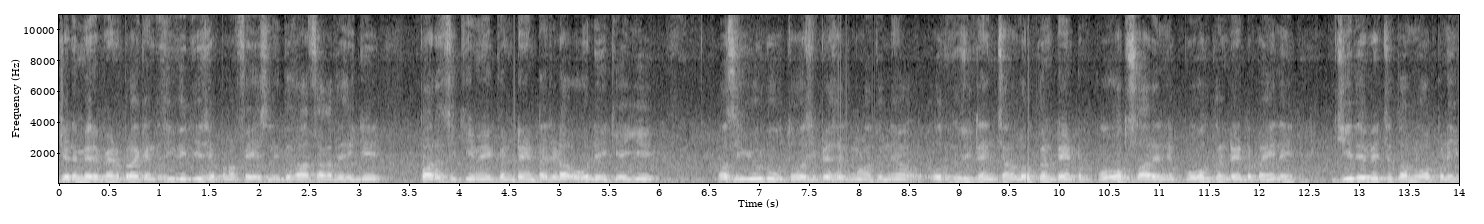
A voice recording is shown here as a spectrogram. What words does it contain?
ਜਿਹੜੇ ਮੇਰੇ ਭੈਣ ਭਰਾ ਕਹਿੰਦੇ ਸੀ, ਵੀਰ ਜੀ, ਅਸੀਂ ਆਪਣਾ ਫੇਸ ਨਹੀਂ ਦਿਖਾ ਸਕਦੇ ਹੈਗੇ। ਪਰ ਅਸੀਂ ਕਿਵੇਂ ਕੰਟੈਂਟ ਆ ਜਿਹੜਾ ਉਹ ਲੈ ਕੇ ਆਈਏ? ਅਸੀਂ YouTube ਤੋਂ ਅਸੀਂ ਪੈਸੇ ਕਮਾਉਣਾ ਚਾਹੁੰਦੇ ਹਾਂ। ਉਹਦੀ ਤੁਸੀਂ ਟੈਨਸ਼ਨ ਲਓ ਕੰਟੈਂਟ ਬਹੁਤ ਸਾਰੇ ਨੇ, ਬਹੁਤ ਕੰਟੈਂਟ ਪਏ ਨੇ, ਜਿਹਦੇ ਵਿੱਚ ਤੁਹਾਨੂੰ ਆਪਣੀ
